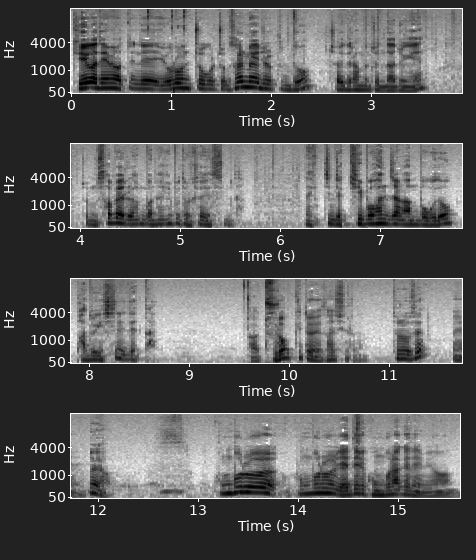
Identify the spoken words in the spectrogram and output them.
기회가 되면 어떤 이런 쪽을 좀 설명해 줄 분도 저희들 한번 좀 나중에 좀 섭외를 한번 해보도록 하겠습니다. 네, 진짜 기보 한 장 안 보고도 바둑이 신이 됐다. 아 두렵기도 해요, 사실은. 들어오세요? 예. 왜요? 공부를 공부를 얘들이 공부를 하게 되면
